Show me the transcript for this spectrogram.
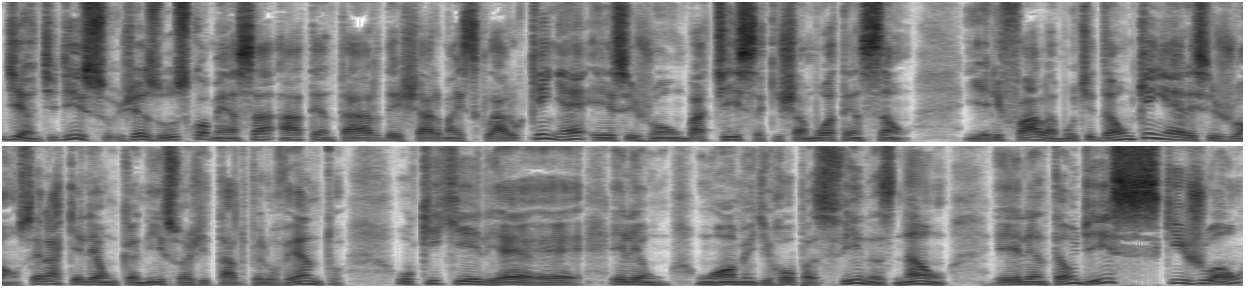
diante disso, Jesus começa a tentar deixar mais claro quem é esse João Batista que chamou atenção. E ele fala à multidão quem era esse João. Será que ele é um caniço agitado pelo vento? O que, que ele é? é ele é um, um homem de roupas finas? Não. Ele então diz que João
